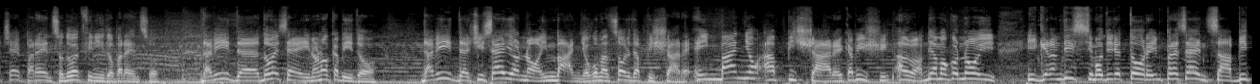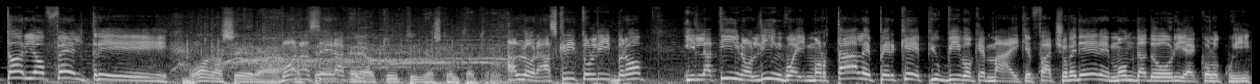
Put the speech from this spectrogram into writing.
Ma c'è Parenzo, dove è finito Parenzo? David, dove sei? Non ho capito. David, ci sei o no? In bagno, come al solito a pisciare. E in bagno a pisciare, capisci? Allora, abbiamo con noi il grandissimo direttore in presenza, Vittorio Feltri. Buonasera. Buonasera a, te e a tutti gli ascoltatori. Allora, ha scritto un libro il latino lingua immortale perché è più vivo che mai che faccio vedere Mondadori eccolo qui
